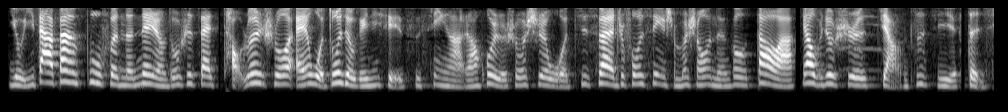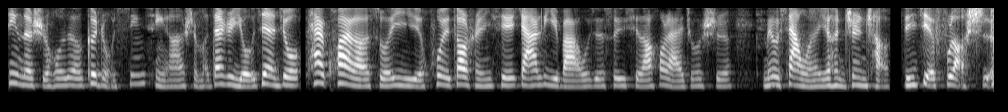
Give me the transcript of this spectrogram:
有一大半部分的内容都是在讨论说，哎，我多久给你写一次信啊？然后或者说是我计算这封信什么时候能够到啊？要不就是讲自己等信的时候的各种心情啊什么。但是邮件就太快了，所以会造成一些压力吧。我觉得，所以写到后来就是没有下文了，也很正常。理解傅老师。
